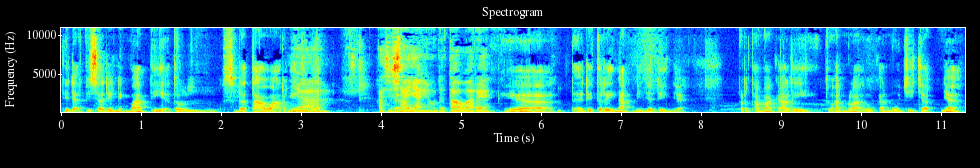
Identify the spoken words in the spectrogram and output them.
tidak bisa dinikmati atau hmm. sudah tawar gitu ya. kan kasih sayang yang udah tawar ya. Ya jadi teringat nih jadinya. Pertama kali Tuhan melakukan mujizatnya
